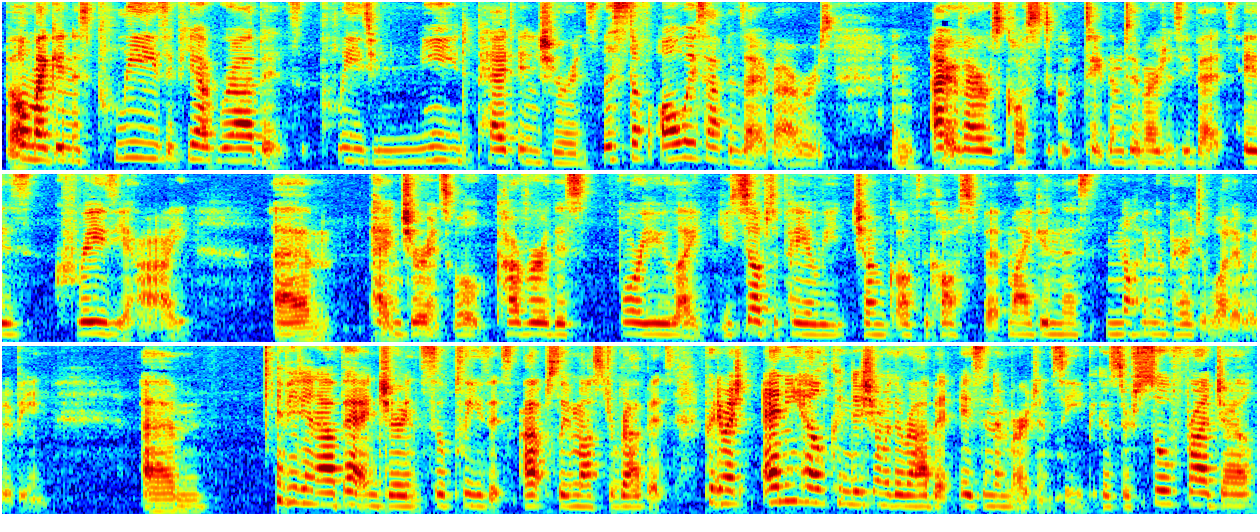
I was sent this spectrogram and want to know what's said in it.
But oh my goodness, please, if you have rabbits, please, you need pet insurance. This stuff always happens out of hours and out of hours cost to take them to emergency vets is crazy high. Um, pet insurance will cover this for you. Like you still have to pay a wee chunk of the cost, but my goodness, nothing compared to what it would have been. Um, if you didn't have pet insurance, so please, it's absolute must rabbits. Pretty much any health condition with a rabbit is an emergency because they're so fragile.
